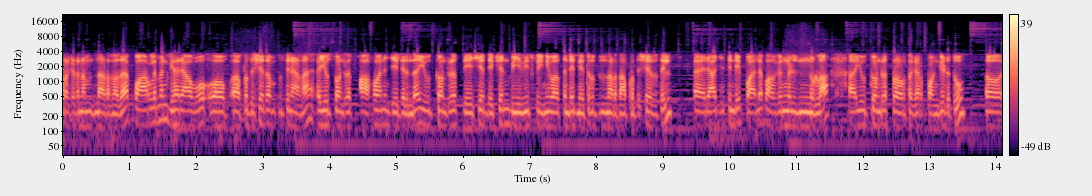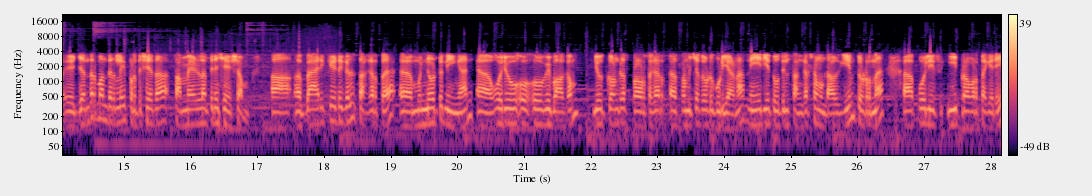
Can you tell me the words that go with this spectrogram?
പ്രകടനം നടന്നത്. പാർലമെന്റ് ഘരാവോ പ്രതിഷേധത്തിനാണ് യൂത്ത് കോൺഗ്രസ് ആഹ്വാനം ചെയ്തിരുന്നത്. യൂത്ത് കോൺഗ്രസ് ദേശീയ അധ്യക്ഷൻ ബി വി ശ്രീനിവാസന്റെ നേതൃത്വത്തിൽ നടന്ന പ്രതിഷേധത്തിൽ രാജ്യത്തിന്റെ പല ഭാഗങ്ങളിൽ നിന്നുള്ള യൂത്ത് കോൺഗ്രസ് പ്രവർത്തകർ പങ്കെടുത്തു. ജന്തർ മന്ദിറിലെ പ്രതിഷേധ സമ്മേളനത്തിന് ശേഷം ബാരിക്കേഡുകൾ തകർത്ത് മുന്നോട്ട് നീങ്ങാൻ ഒരു വിഭാഗം യൂത്ത് കോൺഗ്രസ് പ്രവർത്തകർ ശ്രമിച്ചതോടുകൂടിയാണ് നേരിയ തോതിൽ സംഘർഷം ഉണ്ടാവുകയും തുടർന്ന് പോലീസ് ഈ പ്രവർത്തകരെ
